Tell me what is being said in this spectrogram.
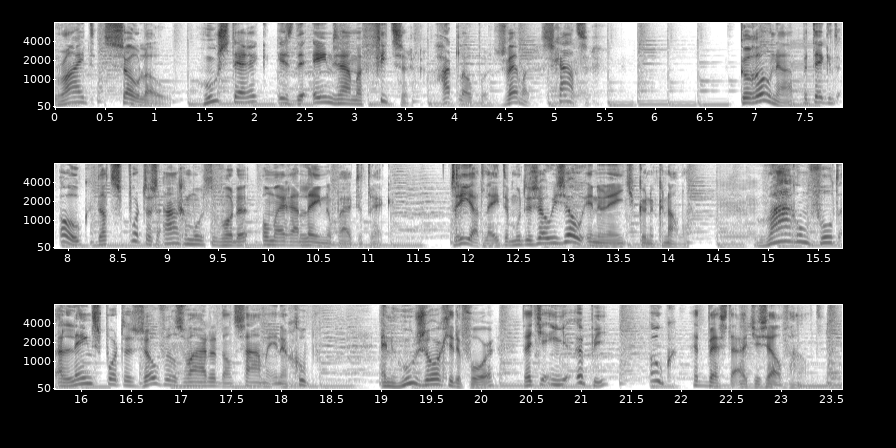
Ride Solo. Hoe sterk is de eenzame fietser, hardloper, zwemmer, schaatser? Corona betekent ook dat sporters aangemoedigd worden om er alleen op uit te trekken. Triatleten moeten sowieso in hun eentje kunnen knallen. Waarom voelt alleen sporten zoveel zwaarder dan samen in een groep? En hoe zorg je ervoor dat je in je uppie ook het beste uit jezelf haalt?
